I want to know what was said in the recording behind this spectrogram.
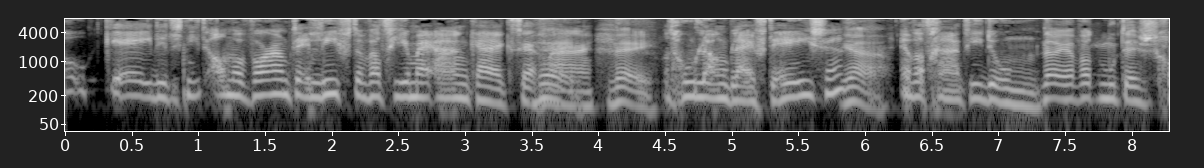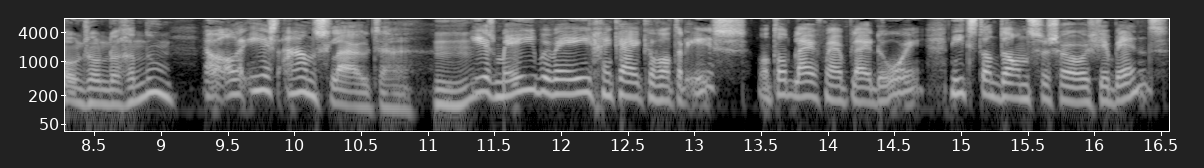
oké, dit is niet allemaal warmte en liefde wat hier mij aankijkt, zeg Nee, maar. nee. Want hoe lang blijft deze? Ja. En wat gaat hij doen? Nou ja, wat moet deze schoonzoon dan gaan doen? Nou, allereerst aansluiten. Mhm. Eerst meebewegen en kijken wat er is. Want dat blijft mijn pleidooi. Niet staan dansen zoals je bent.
